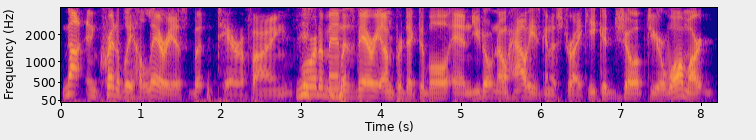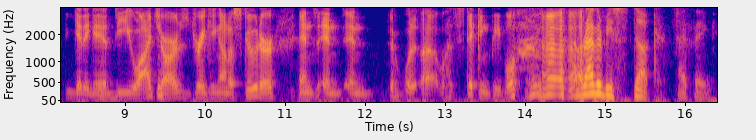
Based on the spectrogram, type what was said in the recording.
not incredibly hilarious, but terrifying. This- Florida man but- is very unpredictable, and you don't know how he's going to strike. He could show up to your Walmart getting a DUI charge, drinking on a scooter, and and and uh, sticking people. I'd rather be stuck. I think.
